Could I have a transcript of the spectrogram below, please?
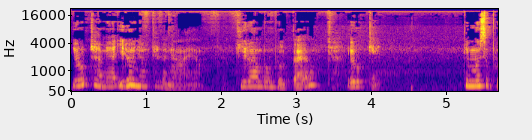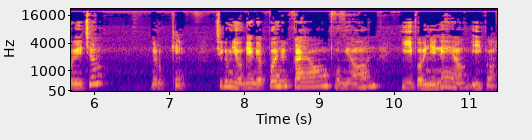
이렇게 하면 이런 형태가 나와요. 뒤로 한번 볼까요? 자, 이렇게 뒷모습 보이죠? 이렇게 지금 이게 몇 번일까요? 보면 2번이네요. 2번.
